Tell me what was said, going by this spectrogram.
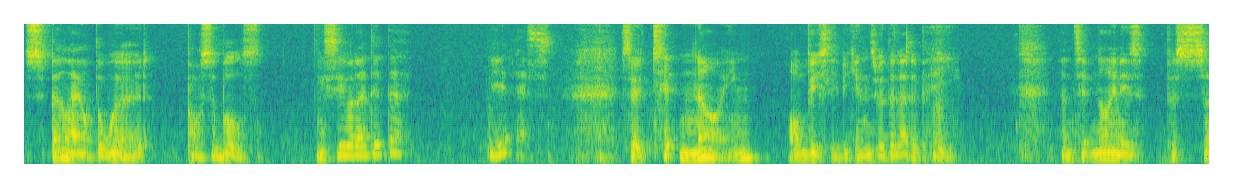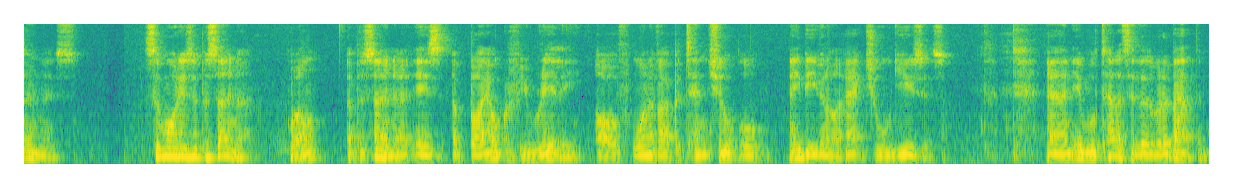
spell out the word possibles. You see what I did there? Yes. So tip nine obviously begins with the letter P. And tip nine is personas. So what is a persona? Well, a persona is a biography, really, of one of our potential or maybe even our actual users. And it will tell us a little bit about them,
